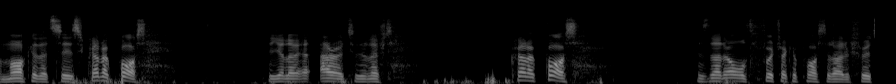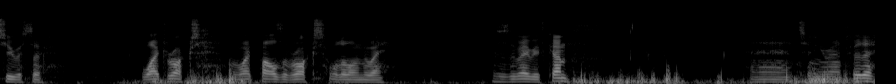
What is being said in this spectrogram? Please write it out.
a marker that says Cradock Pass the yellow arrow to the left Cradock Pass is that old Voortrekker pass that I referred to with the white rocks, the white piles of rocks all along the way. This is the way we've come. And turning around further.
